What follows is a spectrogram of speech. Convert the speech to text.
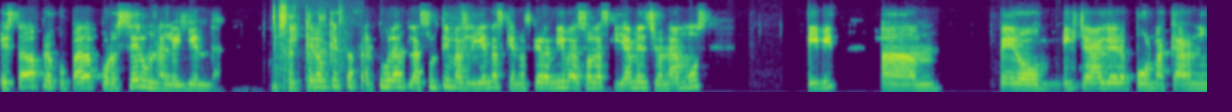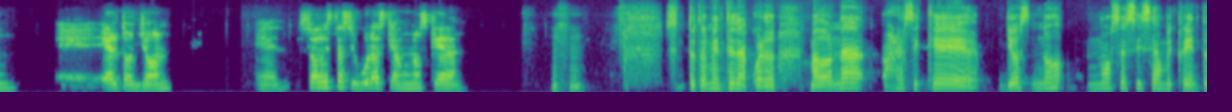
estaba preocupada por ser una leyenda. Y creo que estas alturas, las últimas leyendas que nos quedan vivas son las que ya mencionamos, David, pero Mick Jagger, Paul McCartney, eh, Elton John, eh, son estas figuras que aún nos quedan. totalmente de acuerdo. Madonna, ahora sí que yo no, no sé si sea muy creyente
